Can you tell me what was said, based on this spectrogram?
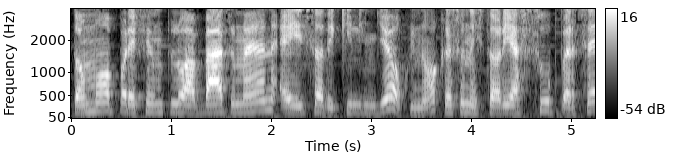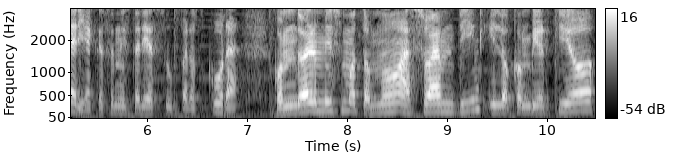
tomó, por ejemplo, a Batman e hizo The Killing Joke, ¿no? Que es una historia súper seria, que es una historia súper oscura. Cuando él mismo tomó a Swamp Thing y lo convirtió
